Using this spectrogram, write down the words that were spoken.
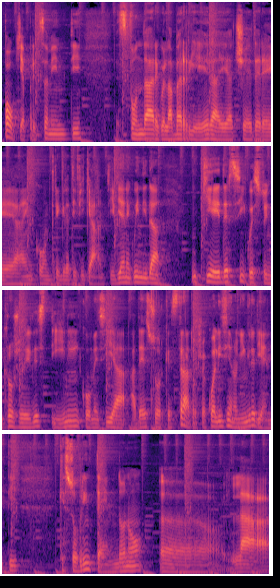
pochi apprezzamenti, sfondare quella barriera e accedere a incontri gratificanti. Viene quindi da chiedersi questo incrocio dei destini come sia adesso orchestrato, cioè quali siano gli ingredienti che sovrintendono eh, la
